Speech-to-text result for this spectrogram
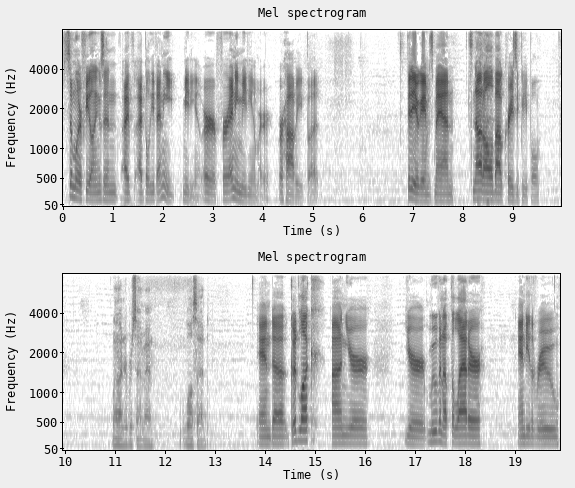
similar feelings in, I, I believe, any medium or for any medium or, or hobby. But video games, man, it's not all about crazy people. One hundred percent, man. Well said. And uh, good luck on your your moving up the ladder, Andy LaRue.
